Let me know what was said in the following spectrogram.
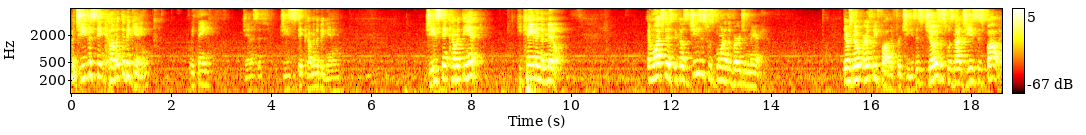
But Jesus didn't come at the beginning. We think Genesis, Jesus didn't come in the beginning. Jesus didn't come at the end. He came in the middle. And watch this, because Jesus was born of the Virgin Mary. There was no earthly father for Jesus. Joseph was not Jesus' father.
